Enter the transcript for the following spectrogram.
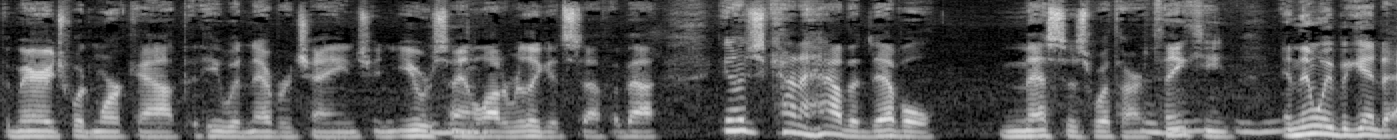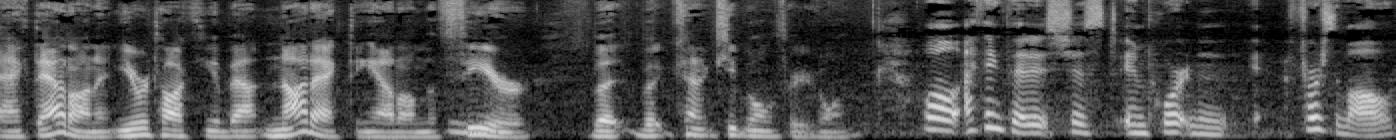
the marriage wouldn't work out, that he would never change. And you were saying a mm-hmm. lot of really good stuff about, you know, just kind of how the devil messes with our mm-hmm, thinking. Mm-hmm. And then we begin to act out on it. You were talking about not acting out on the fear, but, but kind of keep going where you're going. Well, I think that it's just important, first of all,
